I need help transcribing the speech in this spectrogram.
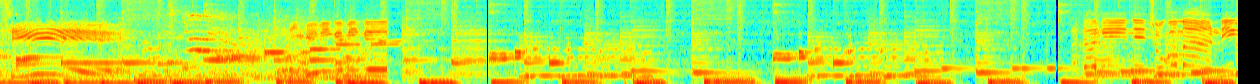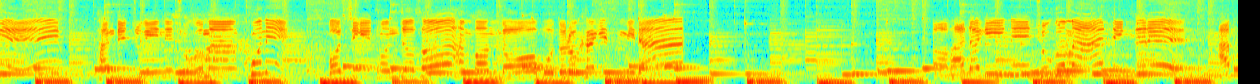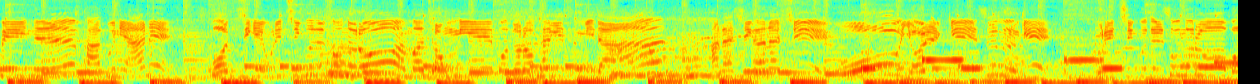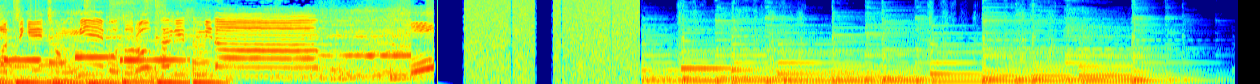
그렇지 빙글빙글 빙글 바닥에 있는 조그만 링을 반대쪽에 있는 조그만 콘에 멋지게 던져서 한번 넣어보도록 하겠습니다. 어, 바닥에 있는 조그만 친구들 손으로.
